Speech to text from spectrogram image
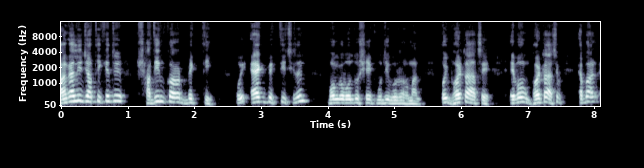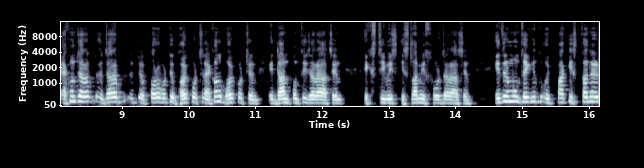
বাঙালি জাতিকে যে স্বাধীন করার ব্যক্তি, ওই এক ব্যক্তি ছিলেন বঙ্গবন্ধু শেখ মুজিবুর রহমান। ওই ভয়টা আছে এবং ভয়টা আছে, এবার এখন যারা যারা পরবর্তী ভয় করছেন, এখনও ভয় করছেন, এই ডানপন্থী যারা আছেন, এক্সট্রিমিস্ট ইসলামিক ফোর্স যারা আছেন, এদের মধ্যে কিন্তু ওই পাকিস্তানের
